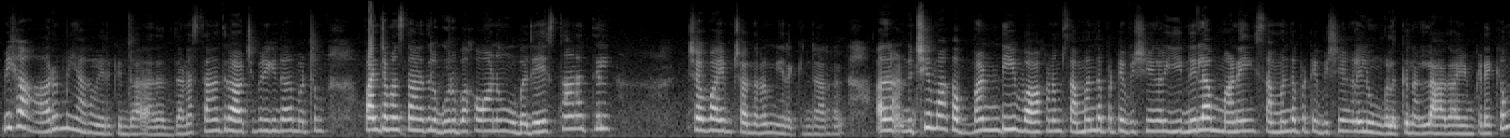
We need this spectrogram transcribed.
மிக அருமையாக இருக்கின்றார். அதாவது தனஸ்தானத்தில் ஆட்சி பெறுகின்றார் மற்றும் பஞ்சமஸ்தானத்தில் குரு பகவானும் உபஜயஸ்தானத்தில் செவ்வாயும் சந்திரனும் இருக்கின்றார்கள். அதனால் நிச்சயமாக வண்டி வாகனம் சம்பந்தப்பட்ட விஷயங்கள் இ- நிலம் மனை சம்பந்தப்பட்ட விஷயங்களில் உங்களுக்கு நல்ல ஆதாயம் கிடைக்கும்.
